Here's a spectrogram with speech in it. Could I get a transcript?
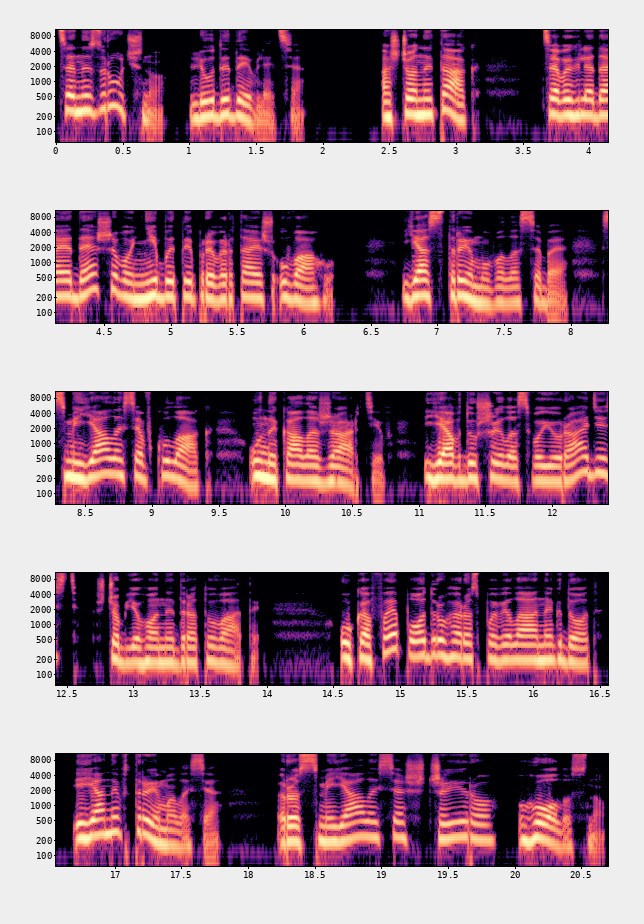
це незручно, люди дивляться. А що не так? Це виглядає дешево, ніби ти привертаєш увагу. Я стримувала себе, сміялася в кулак, уникала жартів. Я вдушила свою радість, щоб його не дратувати. У кафе подруга розповіла анекдот, і я не втрималася. Розсміялася щиро, голосно.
